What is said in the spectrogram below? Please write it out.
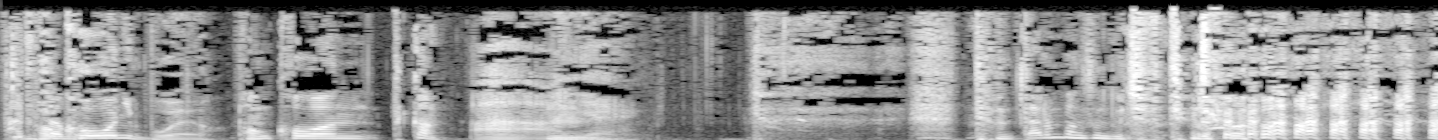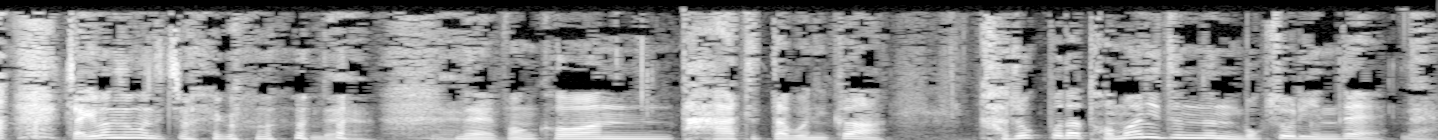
벙커원이 뭐예요? 벙커원 특강. 아, 음. 예. 다른 방송도 좀 들어. 자기 방송만 듣지 말고. 네. 네. 네, 벙커원 다 듣다 보니까 가족보다 더 많이 듣는 목소리인데 네.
